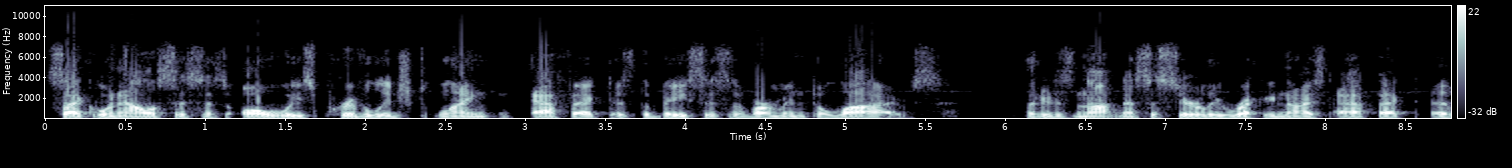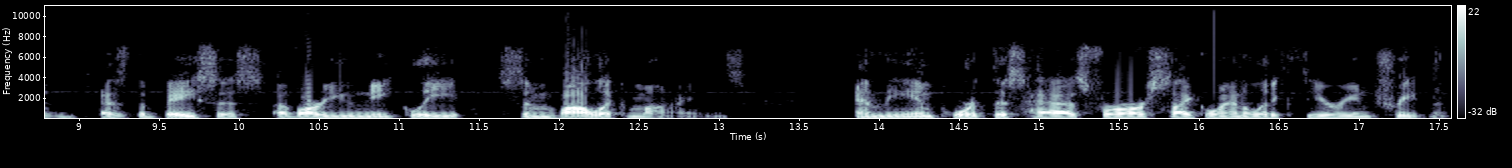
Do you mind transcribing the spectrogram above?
Psychoanalysis has always privileged affect as the basis of our mental lives, but it has not necessarily recognized affect of, as the basis of our uniquely symbolic minds and the import this has for our psychoanalytic theory and treatment.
